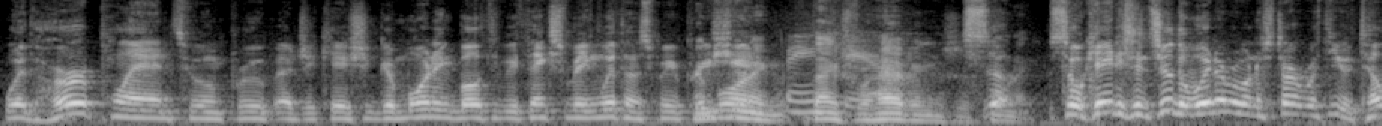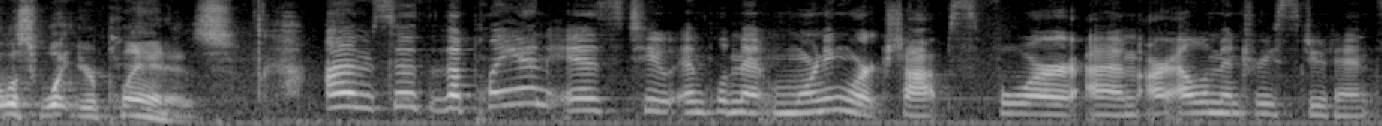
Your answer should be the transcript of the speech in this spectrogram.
with her plan to improve education. Good morning, both of you. Thanks for being with us. We appreciate Good morning. it. Thank Thanks you. for having us this So, morning. so, Katie, since you're the winner, we want to start with you. Tell us what your plan is. Um, so the plan is to implement morning workshops for um, our elementary students.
